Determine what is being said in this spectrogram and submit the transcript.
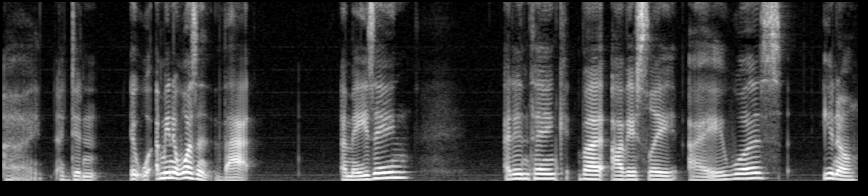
I, I didn't, it, I mean, it wasn't that amazing, I didn't think, but obviously I was, you know,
